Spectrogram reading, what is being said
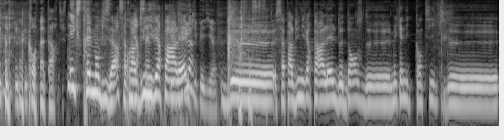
Gros bâtard. tu sais. Extrêmement bizarre. Ça Première parle d'univers parallèle. Wikipédia. de ça parle d'univers parallèle de danse de mécanique quantique de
